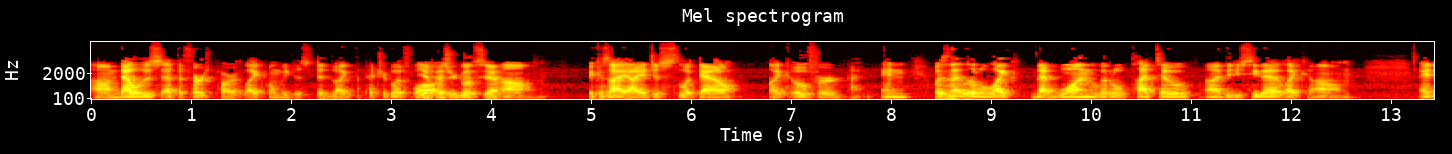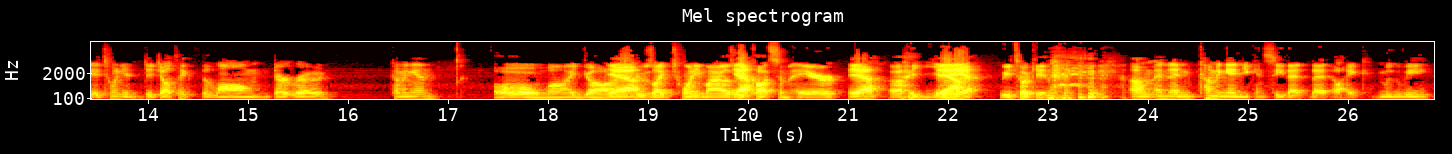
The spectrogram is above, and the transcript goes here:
um, that was at the first part, like when we just did like the petroglyph Yeah, petroglyphs. Yeah. um, because I, I just looked out like over and wasn't that little like that one little plateau? Uh, did you see that? Like um, and it's when you're did y'all take the long dirt road coming in? Oh my gosh. Yeah. It was like 20 miles. Yeah. We caught some air. Yeah, Uh, yeah, yeah. We took it. um, and then coming in, you can see that that like movie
